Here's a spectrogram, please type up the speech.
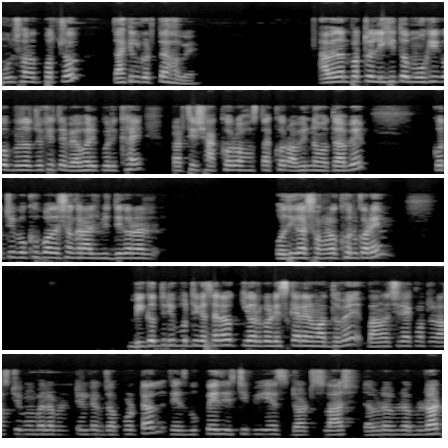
মূল সনদপত্র দাখিল করতে হবে। আবেদনপত্র, লিখিত মৌখিক ও প্রযোজ্য ক্ষেত্রে ব্যবহারিক পরীক্ষায় প্রার্থীর স্বাক্ষর ও হস্তাক্ষর অভিন্ন হতে হবে। কর্তৃপক্ষ পদের সংখ্যা হ্রাস বৃদ্ধি করার অধিকার সংরক্ষণ করে। বিজ্ঞপ্তিটি পত্রিকা ছাড়াও কিউআর কোড স্ক্যানের মাধ্যমে বাংলাদেশের একমাত্র রাষ্ট্রীয় mobile operator teletalk job portal, facebook page https dot slash W W W dot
